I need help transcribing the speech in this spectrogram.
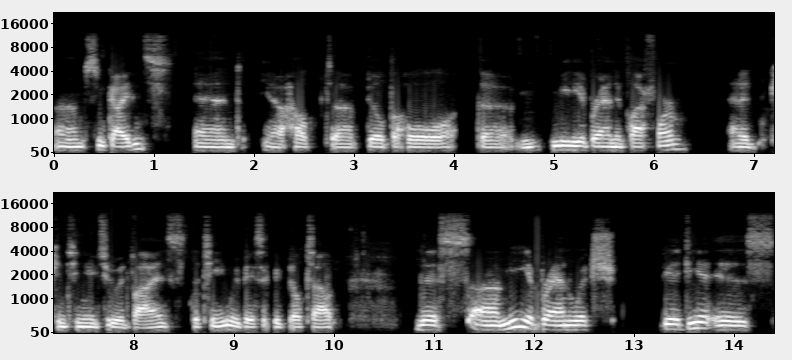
um, some guidance and you know helped uh, build the whole the media brand and platform and continued to advise the team. We basically built out this uh, media brand, which the idea is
